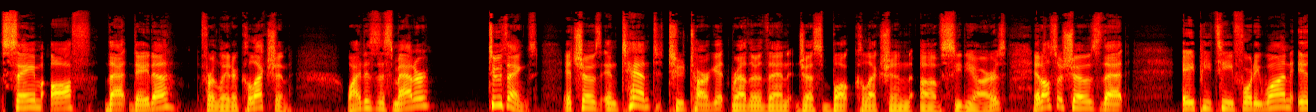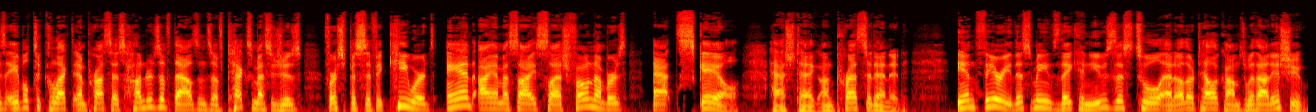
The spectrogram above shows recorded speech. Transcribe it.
same off that data for later collection. Why does this matter? Two things. It shows intent to target rather than just bulk collection of CDRs. It also shows that APT 41 is able to collect and process hundreds of thousands of text messages for specific keywords and IMSI slash phone numbers at scale. Hashtag unprecedented. In theory, this means they can use this tool at other telecoms without issue.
